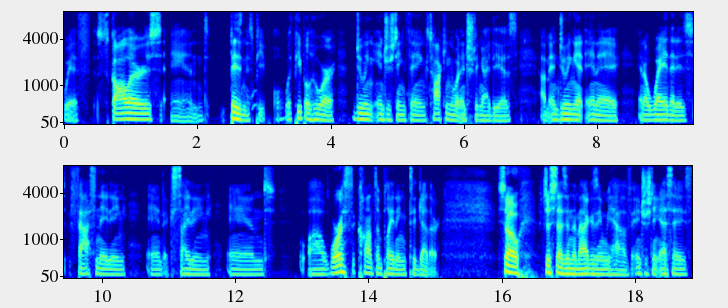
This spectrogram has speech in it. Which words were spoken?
with scholars and business people, with people who are doing interesting things, talking about interesting ideas, um, and doing it in a in a way that is fascinating and exciting and uh, worth contemplating together. So, just as in the magazine, we have interesting essays,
